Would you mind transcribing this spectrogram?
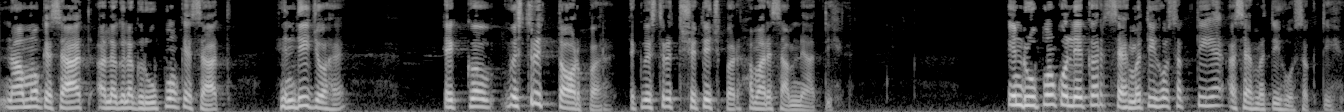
नामों के साथ अलग अलग रूपों के साथ हिंदी जो है, एक विस्तृत तौर पर, एक विस्तृत क्षितिज पर हमारे सामने आती है। इन रूपों को लेकर सहमति हो सकती है, असहमति हो सकती है।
